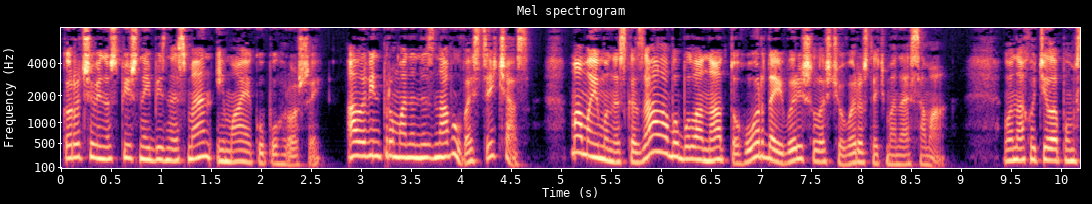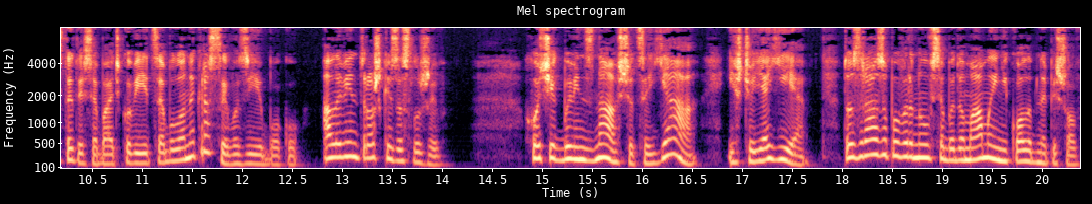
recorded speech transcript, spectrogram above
Коротше, він успішний бізнесмен і має купу грошей. Але він про мене не знав увесь цей час. Мама йому не сказала, бо була надто горда і вирішила, що виростить мене сама. Вона хотіла помститися батькові, і це було некрасиво з її боку, але він трошки заслужив. Хоч якби він знав, що це я і що я є, то зразу повернувся би до мами і ніколи б не пішов.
